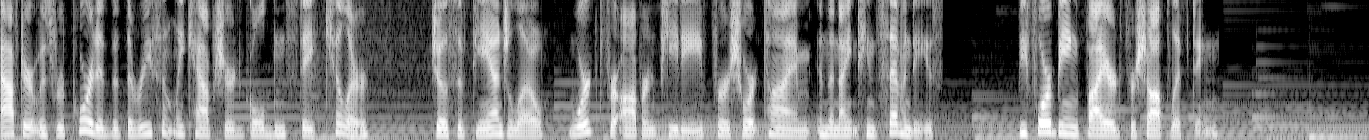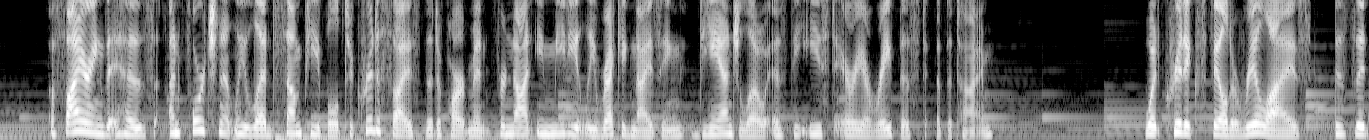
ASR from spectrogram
after it was reported that the recently captured Golden State Killer, Joseph DeAngelo, worked for Auburn PD for a short time in the 1970s before being fired for shoplifting. A firing that has unfortunately led some people to criticize the department for not immediately recognizing DeAngelo as the East Area rapist at the time. What critics fail to realize is that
